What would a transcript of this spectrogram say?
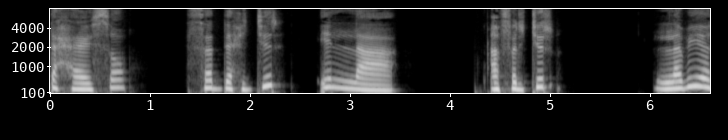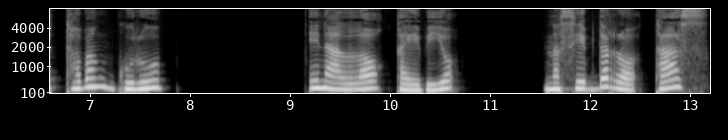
dhaxayso saddex jir ilaa afar jir labiyo toban guruub inaa loo qaybiyo. Nasiib darro taas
